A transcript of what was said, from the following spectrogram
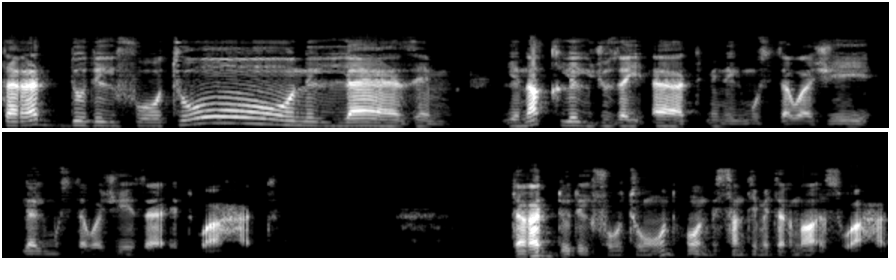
تردد الفوتون اللازم لنقل الجزيئات من المستوى J للمستوى J زائد واحد. تردد الفوتون هون بالسنتيمتر ناقص واحد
